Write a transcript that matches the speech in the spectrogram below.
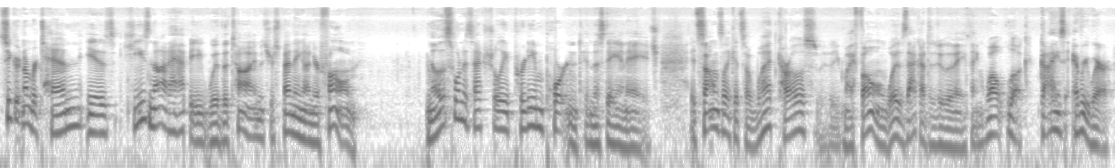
Secret number 10 is he's not happy with the time that you're spending on your phone. Now, this one is actually pretty important in this day and age. It sounds like it's a what, Carlos? My phone, what has that got to do with anything? Well, look, guys everywhere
